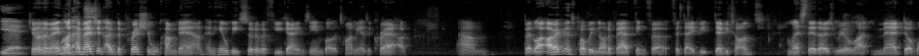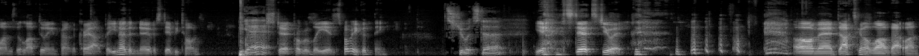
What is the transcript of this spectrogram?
yeah Do you know what I mean? Well, like, that's- imagine uh, the pressure will come down and he'll be sort of a few games in by the time he has a crowd. Um, but, like, I reckon it's probably not a bad thing for, for debu- debutantes, unless they're those real, like, mad dog ones that love doing in front of a crowd. But you know the nervous debutant? yeah Sturt probably is. It's probably a good thing. Stuart Sturt. Yeah, Sturt Stewart. oh man, Duck's gonna love that one.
